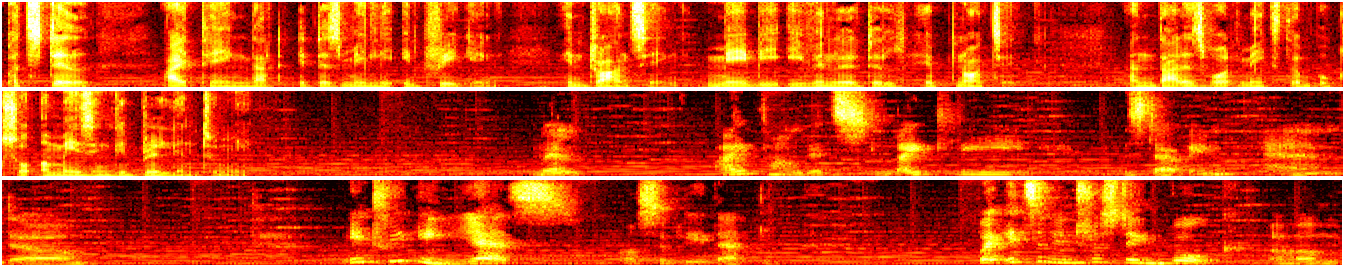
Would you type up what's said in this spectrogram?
But still, I think that it is mainly intriguing, entrancing, maybe even a little hypnotic, and that is what makes the book so amazingly brilliant to me. Well, I found it slightly disturbing and uh, intriguing, yes, possibly that too. But it's an interesting book. Um,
